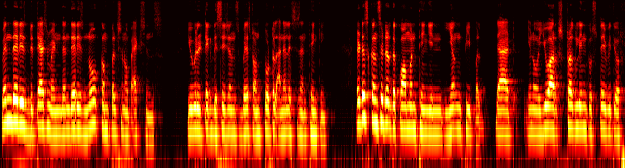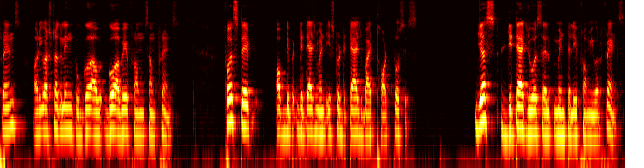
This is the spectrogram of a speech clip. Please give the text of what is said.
When there is detachment then there is no compulsion of actions you will take decisions based on total analysis and thinking let us consider the common thing in young people that you know you are struggling to stay with your friends or you are struggling to go, go away from some friends. First step of de- detachment is to detach by thought process. Just detach yourself mentally from your friends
